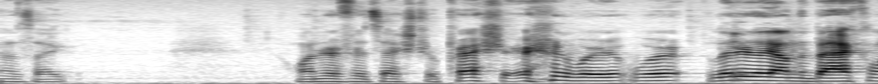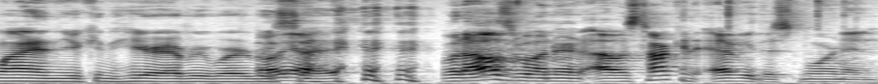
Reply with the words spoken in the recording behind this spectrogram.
I was like, wonder if it's extra pressure. we're we're literally on the back line. You can hear every word we Oh, yeah. say. What I was wondering, I was talking to Evie this morning,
